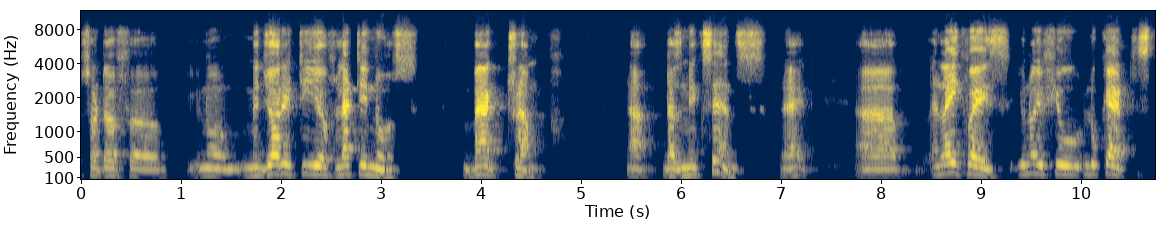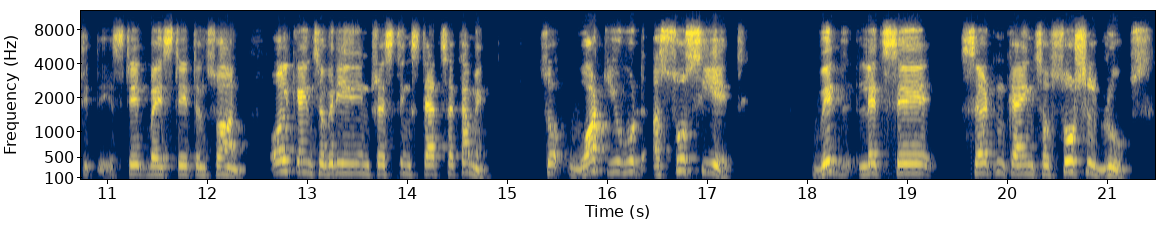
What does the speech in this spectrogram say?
sort of, uh, you know, majority of Latinos back Trump. Now, doesn't make sense, right? Uh, and likewise, you know, if you look at st state by state and so on, all kinds of very interesting stats are coming. So what you would associate with, let's say, certain kinds of social groups,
